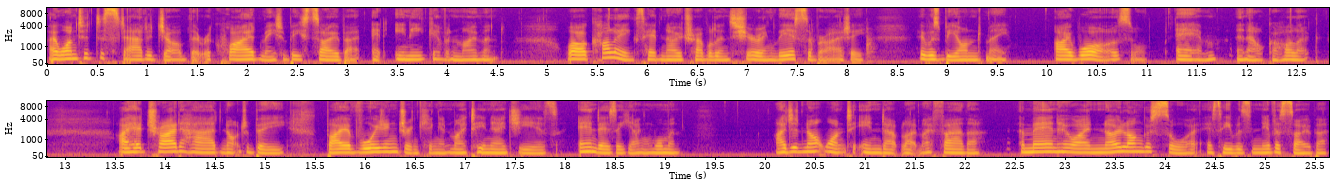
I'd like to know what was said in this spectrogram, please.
I wanted to start a job that required me to be sober at any given moment. While colleagues had no trouble ensuring their sobriety, it was beyond me. I was, or am, an alcoholic. I had tried hard not to be by avoiding drinking in my teenage years and as a young woman. I did not want to end up like my father, a man who I no longer saw as he was never sober,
